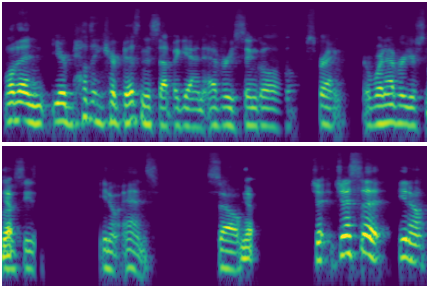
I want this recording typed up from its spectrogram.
well, then you're building your business up again every single spring or whenever your slow yep. season, you know, ends. So yep. j- just a, you know,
